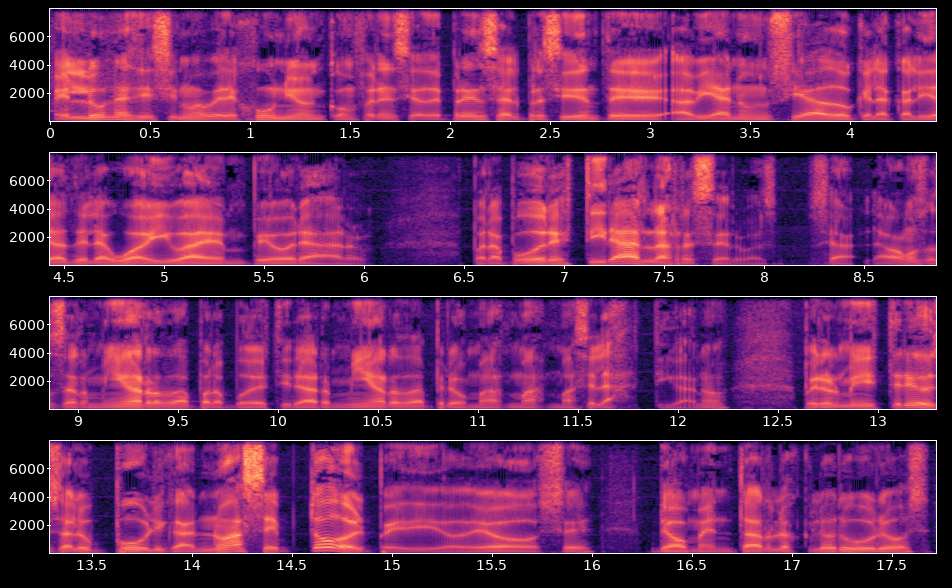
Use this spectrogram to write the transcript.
El lunes 19 de junio, en conferencia de prensa, el presidente había anunciado que la calidad del agua iba a empeorar para poder estirar las reservas. O sea, la vamos a hacer mierda para poder estirar mierda, pero más, más, más elástica, ¿no? Pero el Ministerio de Salud Pública no aceptó el pedido de OCE de aumentar los cloruros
